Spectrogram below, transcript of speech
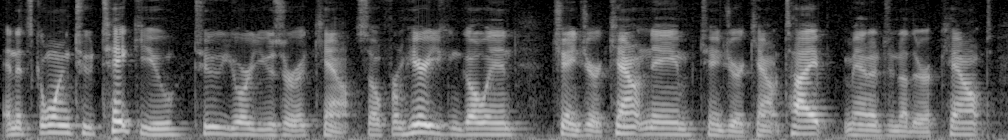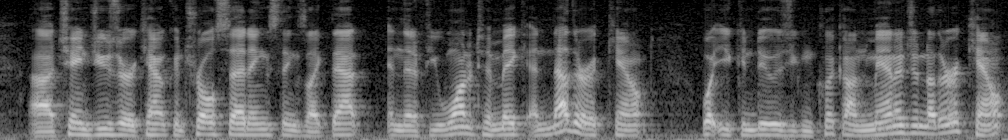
And it's going to take you to your user account. So from here you can go in, change your account name, change your account type, manage another account, uh, change user account control settings, things like that. And then if you wanted to make another account, what you can do is you can click on manage another account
